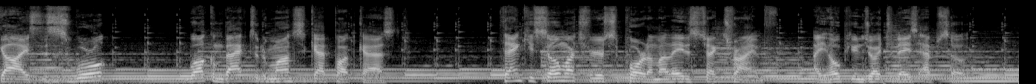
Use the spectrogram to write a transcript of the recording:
guys, this is World. Welcome back to the Monstercat podcast. Thank you so much for your support on my latest track, Triumph. I hope you enjoyed today's episode.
